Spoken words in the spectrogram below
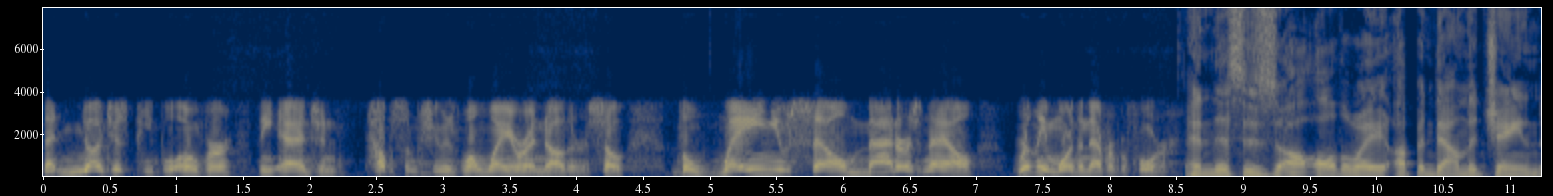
that nudges people over the edge and helps them choose one way or another. So the way you sell matters now really more than ever before. And this is uh, all the way up and down the chain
